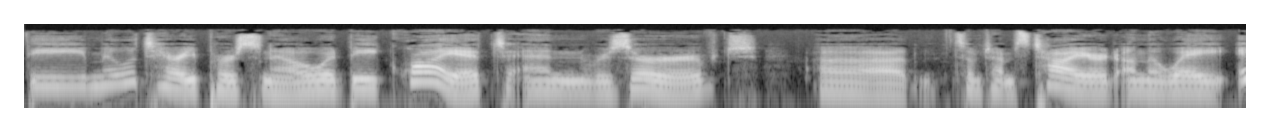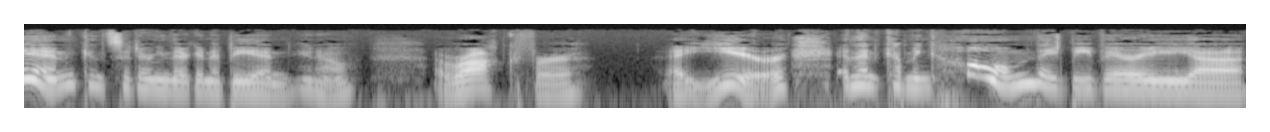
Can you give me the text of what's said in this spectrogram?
the military personnel would be quiet and reserved, uh, sometimes tired on the way in, considering they're going to be in, you know, Iraq for a year. And then coming home, they'd be very uh,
